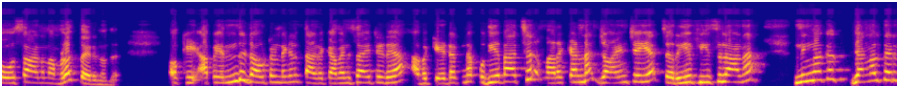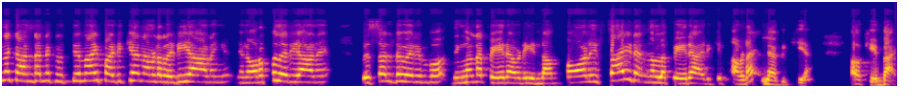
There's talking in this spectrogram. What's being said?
കോഴ്സാണ് നമ്മൾ തരുന്നത്. ഓക്കെ അപ്പൊ എന്ത് ഡൗട്ട് ഉണ്ടെങ്കിലും താഴെ കമന്റ്സ് ആയിട്ട് ഇടുക. അപ്പൊ കേട്ടിട്ടുണ്ട് പുതിയ ബാച്ച് മറക്കണ്ട ജോയിൻ ചെയ്യുക. ചെറിയ ഫീസിലാണ് നിങ്ങൾക്ക് ഞങ്ങൾ തരുന്ന കണ്ടന്റ് കൃത്യമായി പഠിക്കാൻ അവിടെ റെഡി ആണെങ്കിൽ ഞാൻ ഉറപ്പ് തരികയാണ്. റിസൾട്ട് വരുമ്പോൾ നിങ്ങളുടെ പേര് അവിടെ ഉണ്ടാവും. ക്വാളിഫൈഡ് എന്നുള്ള പേരായിരിക്കും അവിടെ ലഭിക്കുക. ഓക്കെ ബൈ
